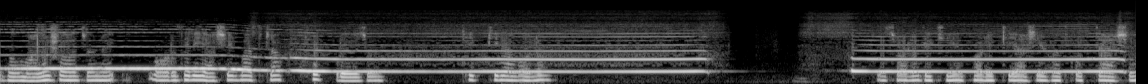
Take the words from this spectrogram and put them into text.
এবং মানুষ হওয়ার জন্য বড়দের এই আশীর্বাদটা খুব প্রয়োজন। ঠিক কিনা বলো? চলো দেখি এরপরে কে আশীর্বাদ করতে আসে।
